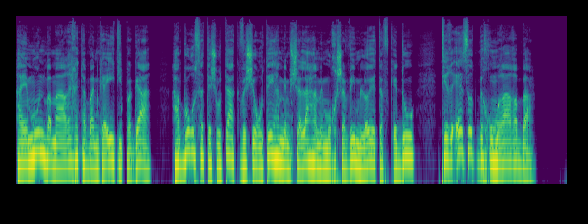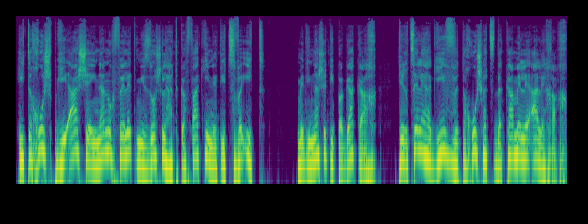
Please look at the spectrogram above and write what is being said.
האמון במערכת הבנקאית ייפגע, הבורסה תשותק ושירותי הממשלה הממוחשבים לא יתפקדו, תראה זאת בחומרה רבה. היא תחוש פגיעה שאינה נופלת מזו של התקפה קינטית צבאית. מדינה שתיפגע כך, תרצה להגיב ותחוש הצדקה מלאה לכך.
